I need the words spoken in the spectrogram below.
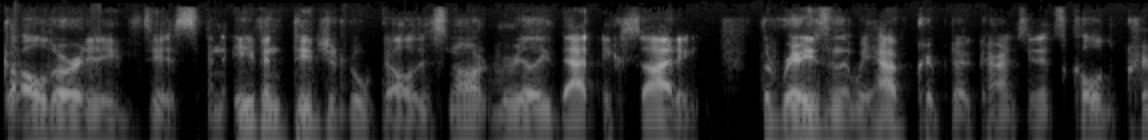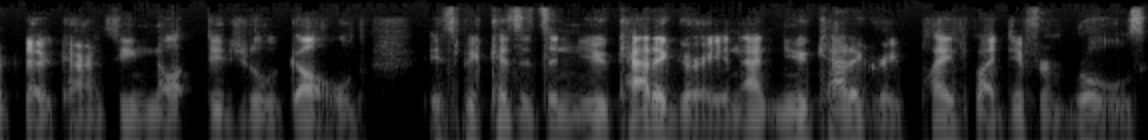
gold already exists. And even digital gold is not really that exciting. The reason that we have cryptocurrency, and it's called cryptocurrency, not digital gold, is because it's a new category. And that new category plays by different rules.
